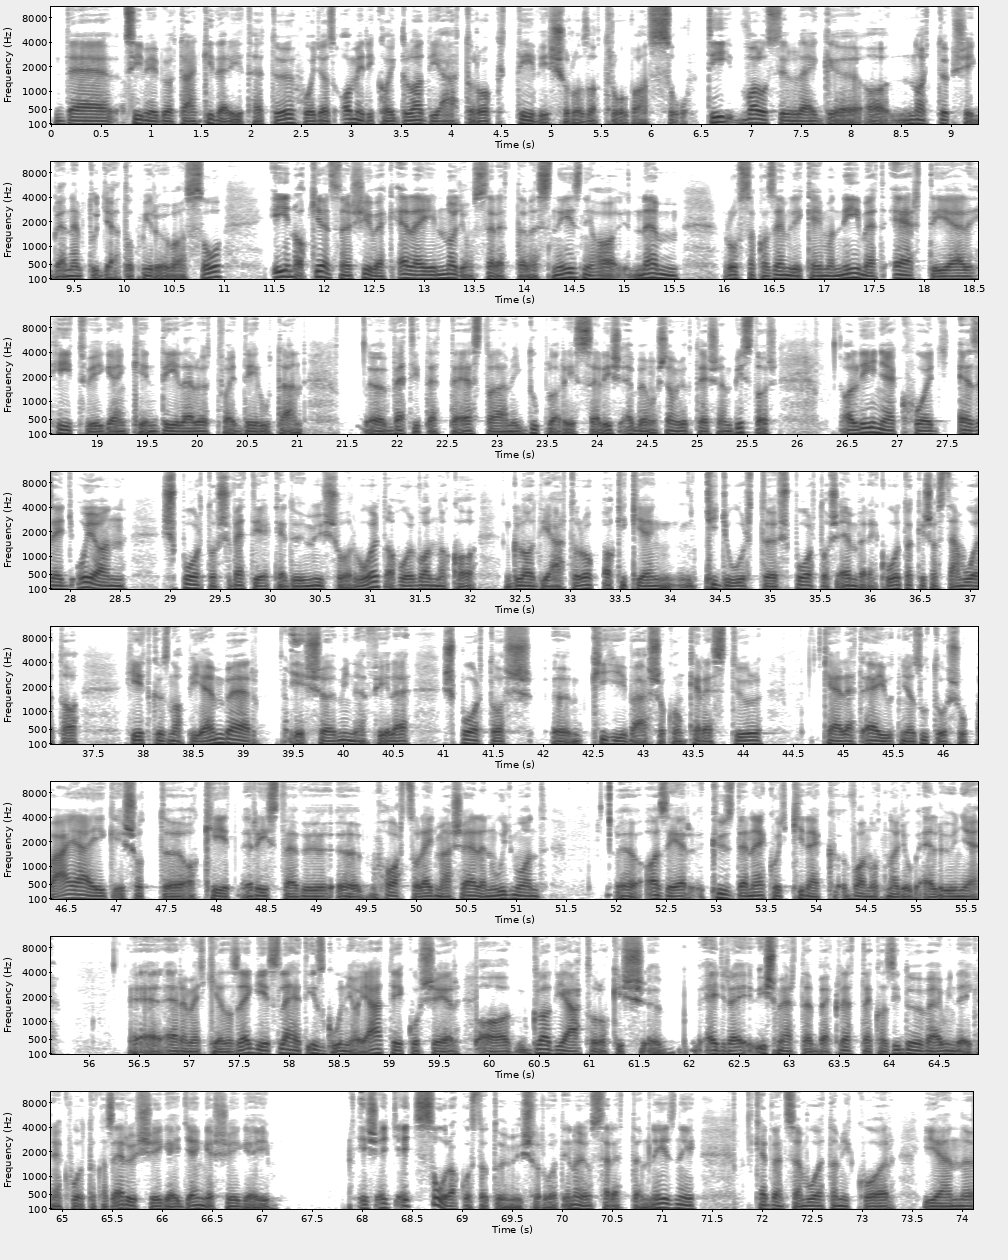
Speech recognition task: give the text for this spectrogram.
de címéből talán kideríthető, hogy az amerikai gladiátorok tévésorozatról van szó. Ti valószínűleg a nagy többségben nem tudjátok, miről van szó, én a 90-es évek elején nagyon szerettem ezt nézni, ha nem rosszak az emlékeim, a német RTL hétvégenként délelőtt vagy délután vetítette ezt, talán még dupla résszel is, ebben most nem vagyok teljesen biztos. A lényeg, hogy ez egy olyan sportos vetélkedő műsor volt, ahol vannak a gladiátorok, akik ilyen kigyúrt sportos emberek voltak, és aztán volt a hétköznapi ember, és mindenféle sportos kihívásokon keresztül kellett eljutni az utolsó pályáig, és ott a két résztvevő harcol egymás ellen, úgymond, azért küzdenek, hogy kinek van ott nagyobb előnye. E, erre megy ki ez az egész. Lehet izgulni a játékosért, a gladiátorok is egyre ismertebbek lettek az idővel, mindegyiknek voltak az erősségei, gyengeségei, és egy, egy szórakoztató műsor volt. Én nagyon szerettem nézni, kedvencem volt, amikor ilyen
